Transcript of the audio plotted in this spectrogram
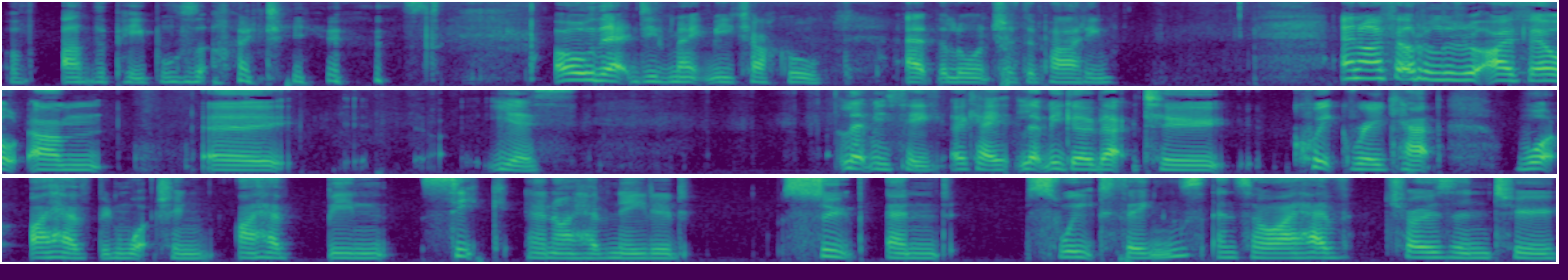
of other people's ideas. oh, that did make me chuckle at the launch of the party. And I felt a little, I felt, um, uh, yes. Let me see. Okay, let me go back to quick recap what I have been watching. I have been sick and I have needed soup and sweet things, and so I have chosen to.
